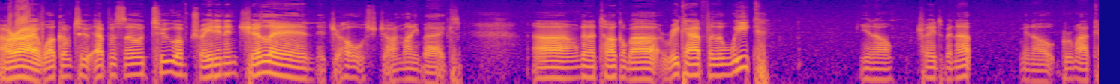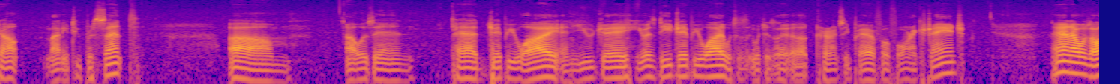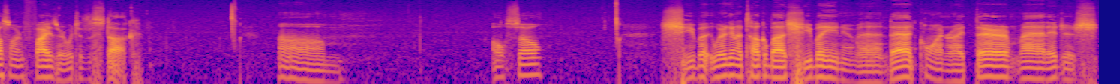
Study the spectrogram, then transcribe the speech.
Alright, welcome to episode 2 of Trading and Chillin'. It's your host, John Moneybags. Uh, I'm gonna talk about recap for the week. You know, trades been up. You know, grew my account 92%. Um, I was in CAD JPY and UJ USD JPY, which is which is a, a currency pair for foreign exchange. And I was also in Pfizer, which is a stock. Um, also, Shiba. We're gonna talk about Shiba Inu, man. That coin right there, man. It just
